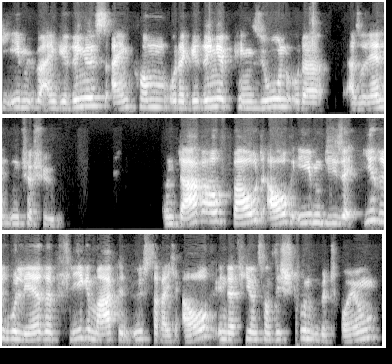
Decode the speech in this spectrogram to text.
die eben über ein geringes Einkommen oder geringe Pension oder also Renten verfügen. Und darauf baut auch eben dieser irreguläre Pflegemarkt in Österreich auf, in der 24-Stunden-Betreuung,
